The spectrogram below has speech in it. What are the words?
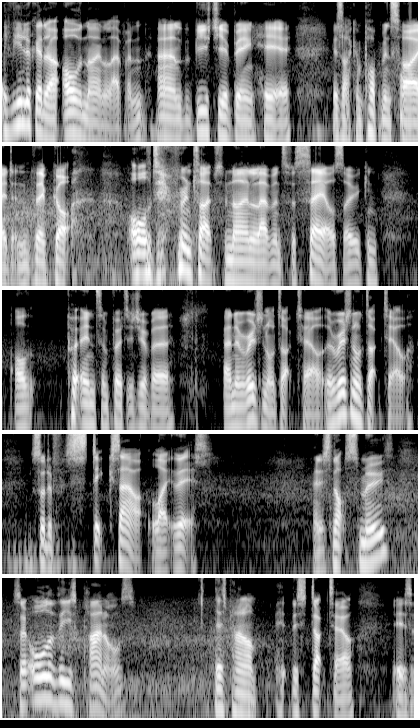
If you look at our old 911 and the beauty of being here is I can pop inside and they've got all different types of 911s for sale. So you can I'll put in some footage of a an original ducktail. The original ducktail sort of sticks out like this, and it's not smooth. So all of these panels, this panel, this ducktail, is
